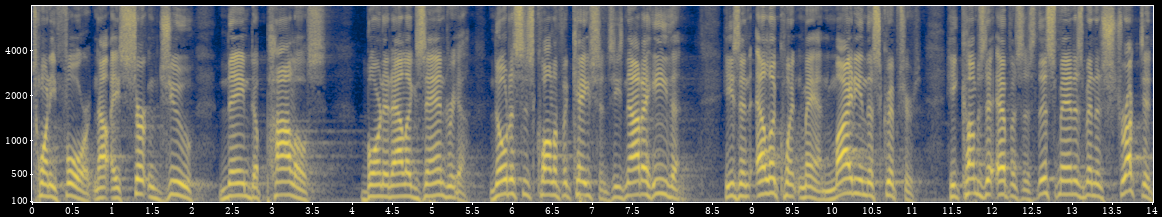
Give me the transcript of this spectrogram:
24. Now, a certain Jew named Apollos, born at Alexandria, notice his qualifications. He's not a heathen. He's an eloquent man, mighty in the scriptures. He comes to Ephesus. This man has been instructed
